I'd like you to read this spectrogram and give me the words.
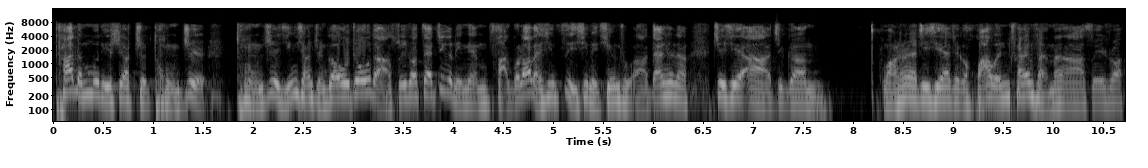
他的目的是要指统治统治影响整个欧洲的。所以说在这个里面，法国老百姓自己心里清楚啊。但是呢，这些啊这个网上的这些这个华文川粉们啊，所以说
